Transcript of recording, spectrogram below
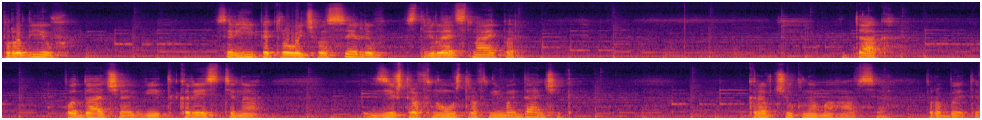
провів Сергій Петрович Васильєв, стрілець снайпер. Так, подача від Кристіна зі штрафного у штрафний майданчик. Кравчук намагався пробити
